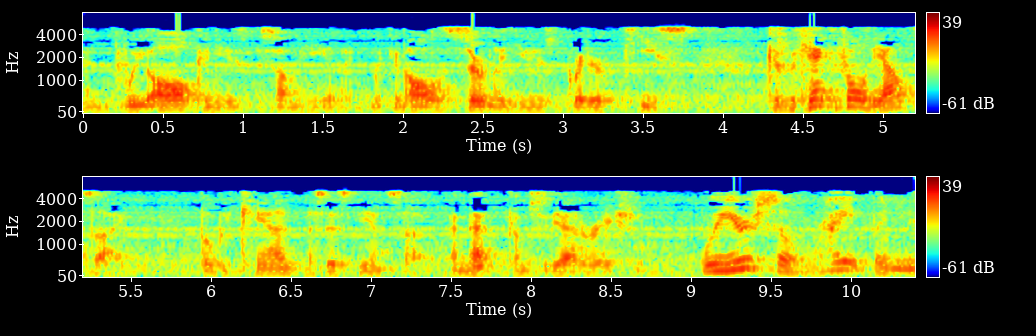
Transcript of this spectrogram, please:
and we all can use some healing. We can all certainly use greater peace. Because we can't control the outside, but we can assist the inside. And that comes through the adoration. Well, you're so right when you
